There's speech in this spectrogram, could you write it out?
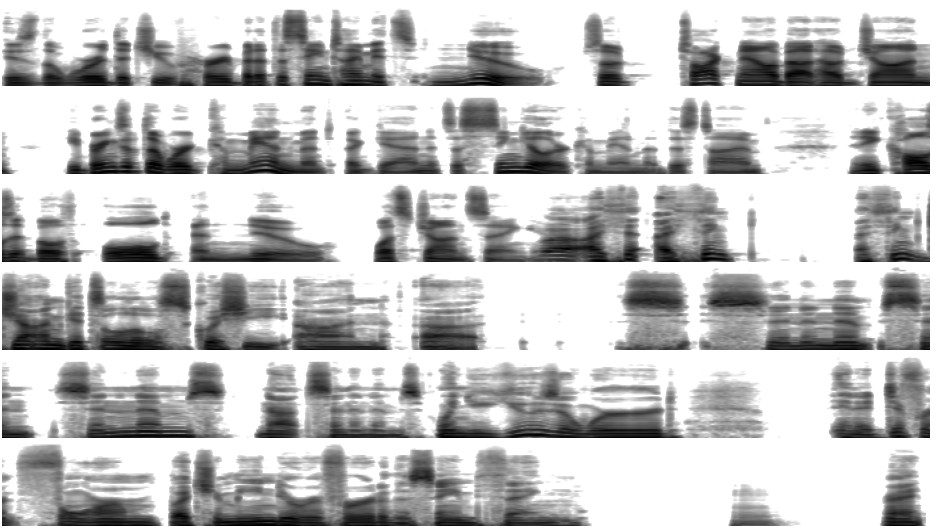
is the word that you've heard, but at the same time, it's new. So, talk now about how John, he brings up the word commandment again. It's a singular commandment this time, and he calls it both old and new. What's John saying here? Well, I, th- I think I think John gets a little squishy on uh, synonym syn- synonyms, not synonyms. When you use a word in a different form, but you mean to refer to the same thing, hmm. right?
